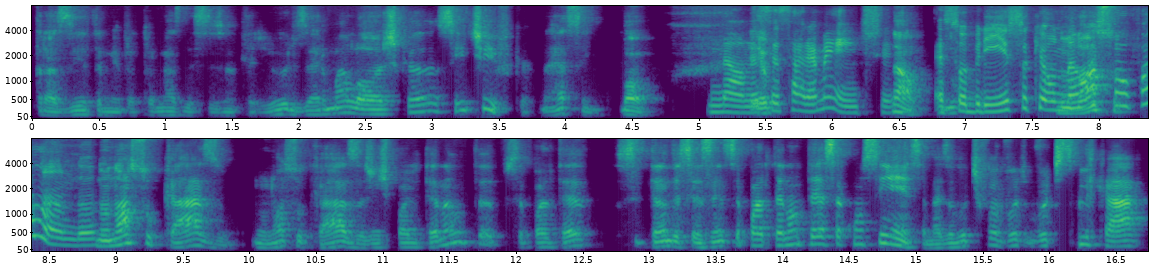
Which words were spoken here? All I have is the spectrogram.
trazia também para tomar as decisões anteriores, era uma lógica científica, né? Assim, bom, não necessariamente. Eu, não, é sobre isso que eu não nosso, estou falando. No nosso caso, no nosso caso, a gente pode até não, você pode até citando esse exemplo, você pode até não ter essa consciência, mas eu vou te, vou, vou te explicar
